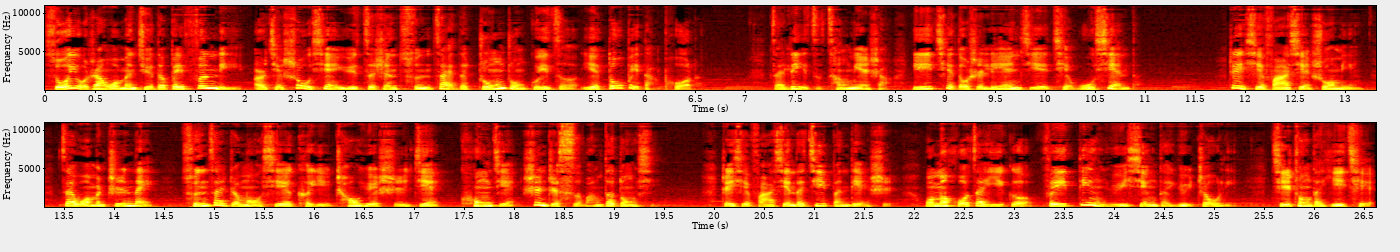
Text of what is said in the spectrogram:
所有让我们觉得被分离而且受限于自身存在的种种规则，也都被打破了。在粒子层面上，一切都是连接且无限的。这些发现说明，在我们之内存在着某些可以超越时间、空间，甚至死亡的东西。这些发现的基本点是，我们活在一个非定域性的宇宙里，其中的一切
